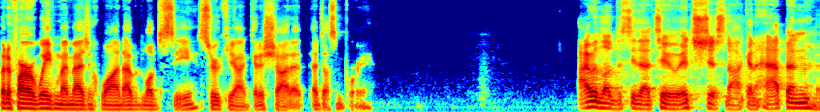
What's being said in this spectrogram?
but if I were waving my magic wand, I would love to see Tsarukyan get a shot at, at Dustin Poirier. I would love to see that too. It's just not going to happen.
